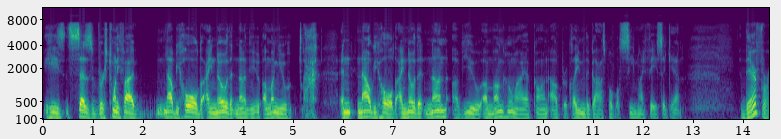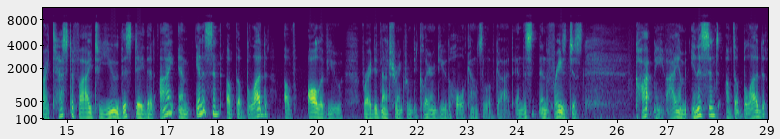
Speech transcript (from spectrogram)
he says, verse 25, Now behold, I know that none of you among you, ah, and now behold, I know that none of you among whom I have gone out proclaiming the gospel will see my face again. Therefore, I testify to you this day that I am innocent of the blood of all of you, for I did not shrink from declaring to you the whole counsel of God. And this, and the phrase just caught me. I am innocent of the blood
